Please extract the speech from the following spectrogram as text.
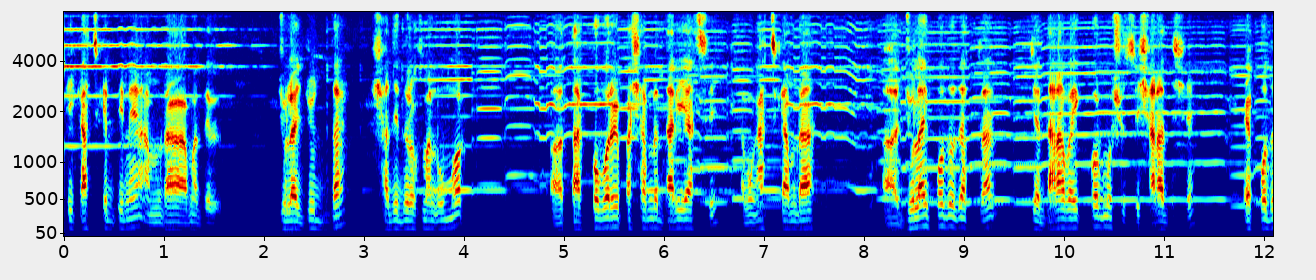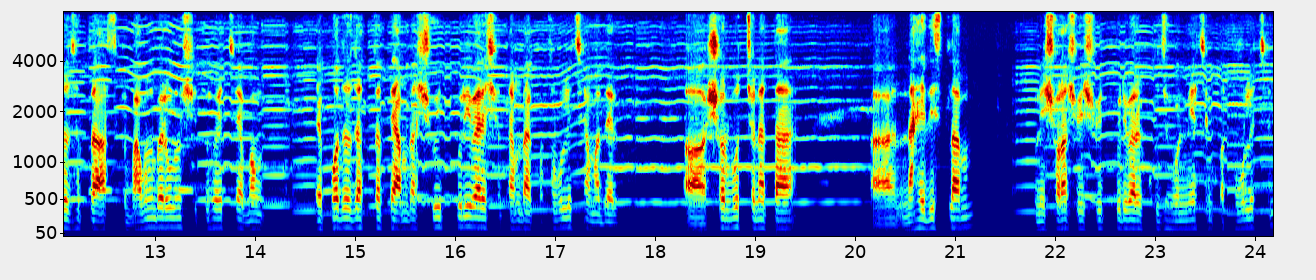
ঠিক আজকের দিনে আমরা আমাদের জুলাই যোদ্ধা সাজিদুর রহমান উমর তার কবরের পাশে আমরা দাঁড়িয়ে আছি এবং আজকে আমরা জুলাই পদযাত্রার যে ধারাবাহিক কর্মসূচি সারা দেশে এই পদযাত্রা আজকে বামনবাড়ি অনুষ্ঠিত হয়েছে এবং পদযাত্রাতে আমরা শহীদ পরিবারের সাথে আমরা কথা বলেছি। আমাদের সর্বোচ্চ নেতা নাহিদ ইসলাম। উনি সরাসরি শহীদ পরিবারের খোঁজখবর নিয়েছেন, কথা বলেছেন।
